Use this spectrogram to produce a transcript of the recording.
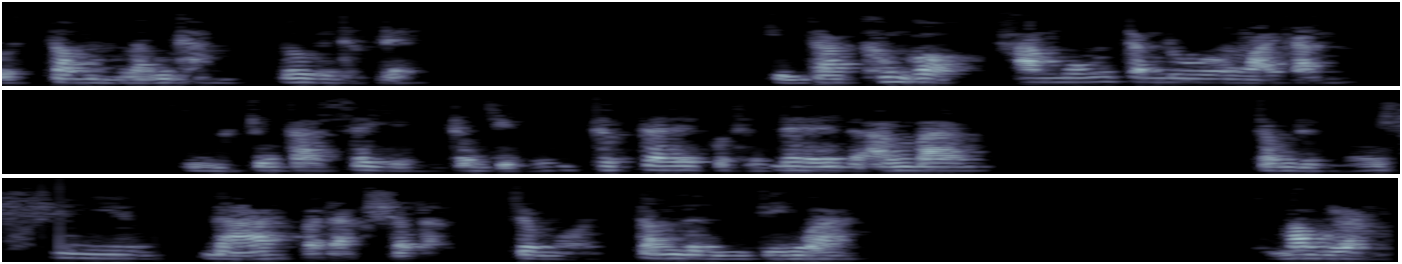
Với tâm lặng thầm đối với thực tế chúng ta không còn ham muốn tranh đua ngoại cảnh chúng ta xây dựng trong chuyện thực tế của thực đế đã ăn ban trong đường lối siêu nhiên, đã và đạt đặt cho mọi tâm linh tiến hóa mong rằng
